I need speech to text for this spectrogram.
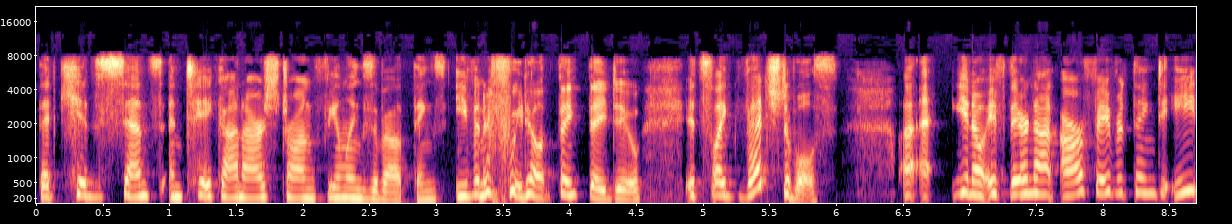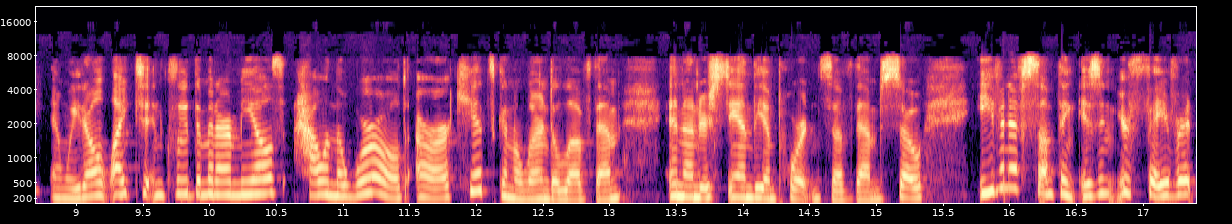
that kids sense and take on our strong feelings about things, even if we don't think they do. It's like vegetables. Uh, you know, if they're not our favorite thing to eat and we don't like to include them in our meals, how in the world are our kids going to learn to love them and understand the importance of them? So, even if something isn't your favorite,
